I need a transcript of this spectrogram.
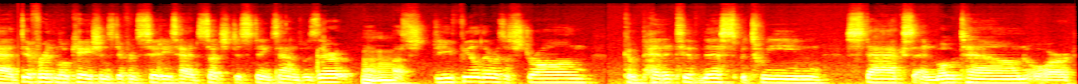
had different locations, different cities had such distinct sounds. Was there, mm-hmm. a, a, do you feel there was a strong competitiveness between Stax and Motown or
